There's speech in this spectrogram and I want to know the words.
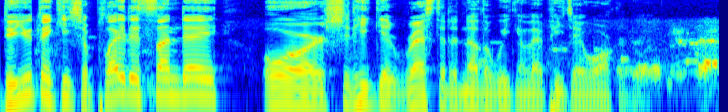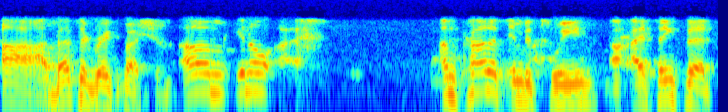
do you think he should play this Sunday or should he get rested another week and let PJ Walker do? Ah, that's a great question. Um, you know, I, I'm kind of in between. I think that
